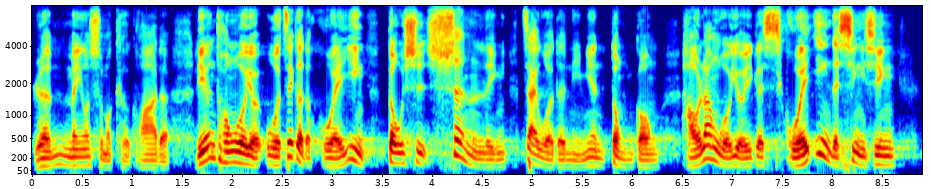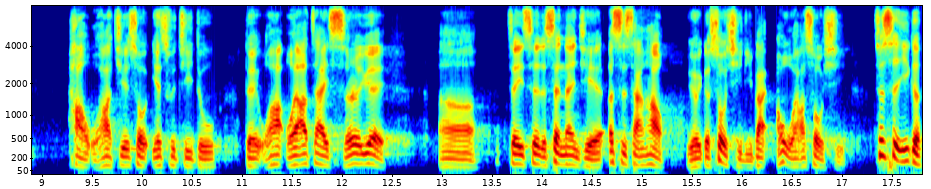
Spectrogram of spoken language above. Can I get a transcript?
人没有什么可夸的。连同我有我这个的回应，都是圣灵在我的里面动工，好让我有一个回应的信心。好，我要接受耶稣基督。对我，我要在十二月，呃。这一次的圣诞节二十三号有一个受洗礼拜，哦，我要受洗，这是一个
